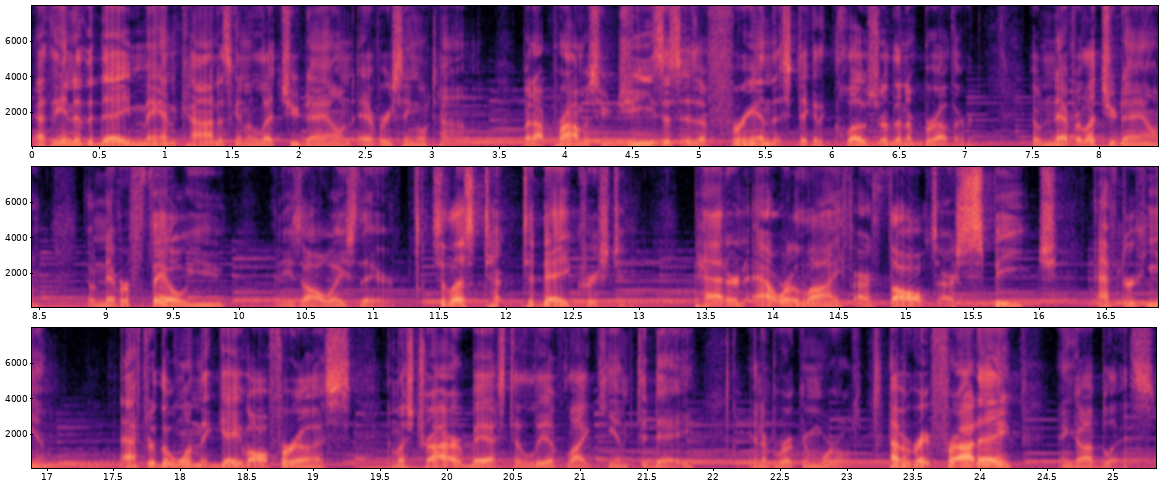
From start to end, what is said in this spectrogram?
At the end of the day, mankind is going to let you down every single time. But I promise you, Jesus is a friend that sticketh closer than a brother. He'll never let you down, he'll never fail you, and he's always there. So let's t- today, Christian, pattern our life, our thoughts, our speech after him after the one that gave all for us, and let's try our best to live like him today in a broken world. Have a great Friday, and God bless.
